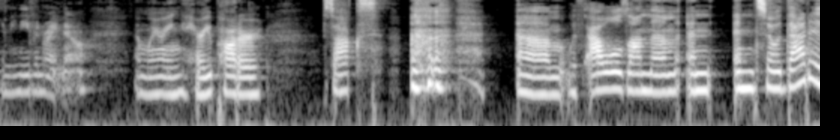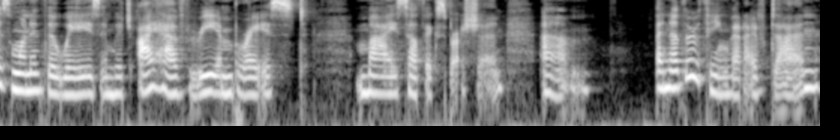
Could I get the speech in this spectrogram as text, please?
I mean, even right now, I'm wearing Harry Potter socks um, with owls on them. And, and so that is one of the ways in which I have re embraced my self expression. Um, another thing that I've done,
